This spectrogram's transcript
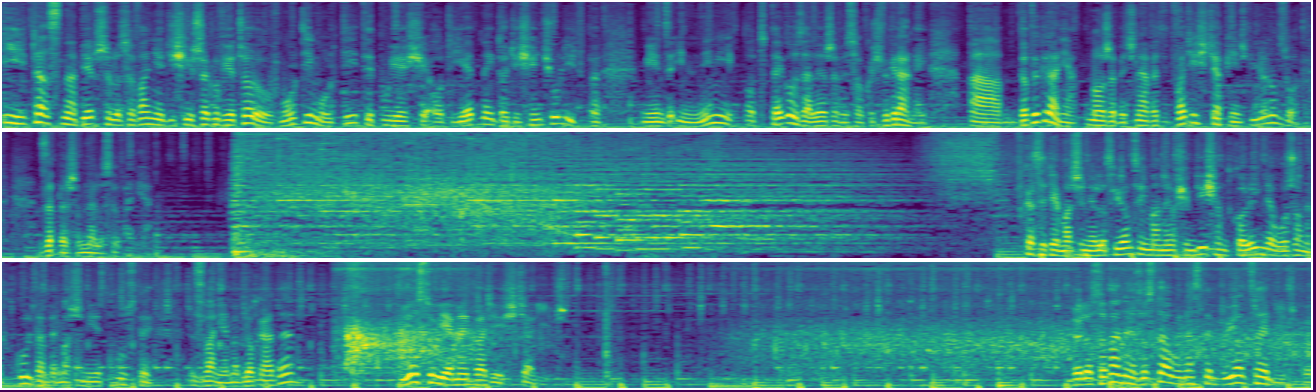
I czas na pierwsze losowanie dzisiejszego wieczoru. W Multi Multi typuje się od 1 do 10 liczb. Między innymi od tego zależy wysokość wygranej. A do wygrania może być nawet 25 milionów złotych. Zapraszam na losowanie. W kasecie maszyny losującej mamy 80 kolejne ułożonych kul, węber maszyny jest pusty. Zwaniamy blokadę. Losujemy 20 liczb. Wylosowane zostały następujące liczby.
